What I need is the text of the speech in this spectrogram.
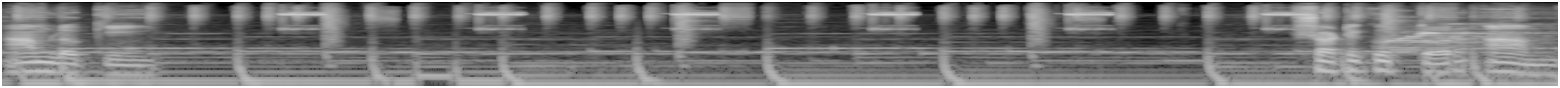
আমলকি। সঠিক উত্তর, আম।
